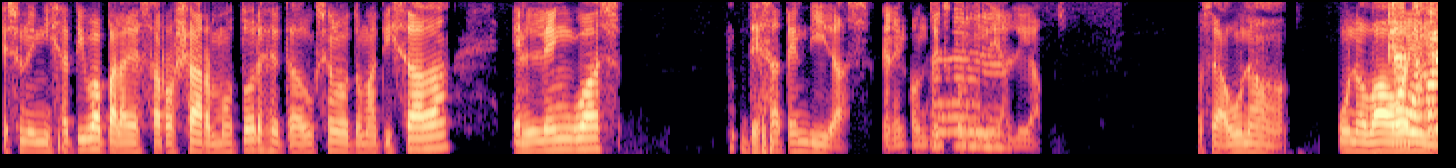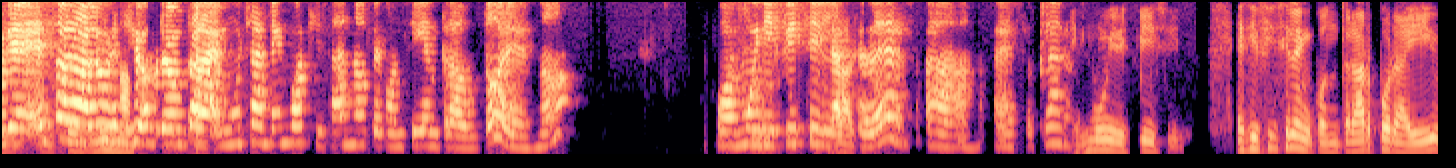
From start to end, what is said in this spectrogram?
Es una iniciativa para desarrollar motores de traducción automatizada en lenguas desatendidas en el contexto mundial, mm. digamos. O sea, uno, uno va claro, porque eso es algo que te iba a preguntar. En muchas lenguas quizás no se consiguen traductores, ¿no? O es muy difícil acceder a, eso, claro. Es muy difícil. Es difícil encontrar por ahí,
